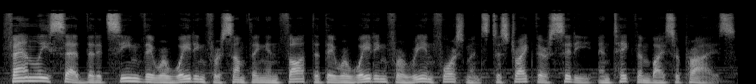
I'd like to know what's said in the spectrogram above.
Fanli said that it seemed they were waiting for something and thought that they were waiting for reinforcements to strike their city and take them by surprise.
